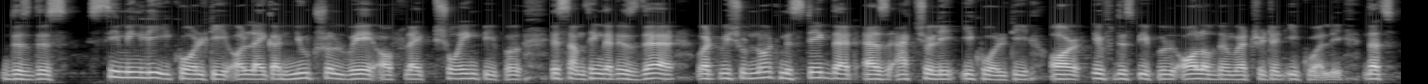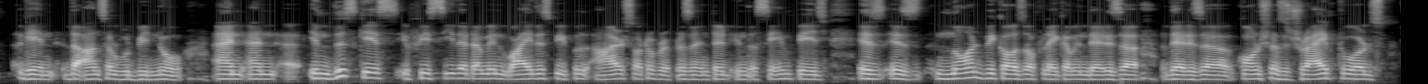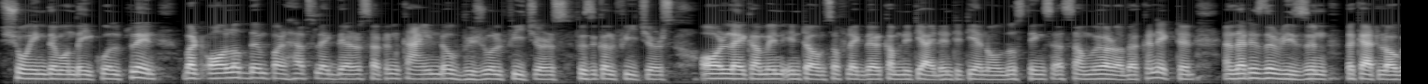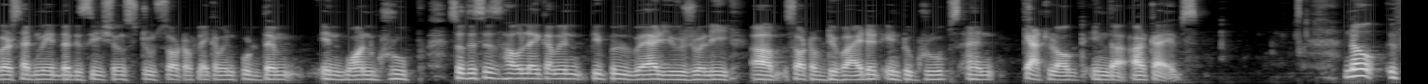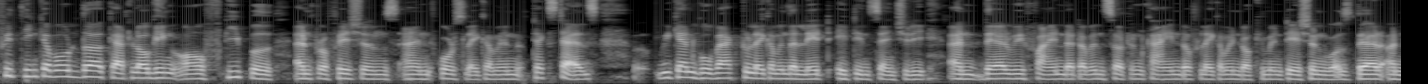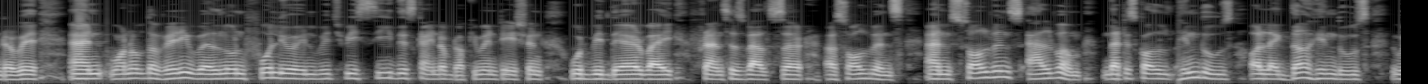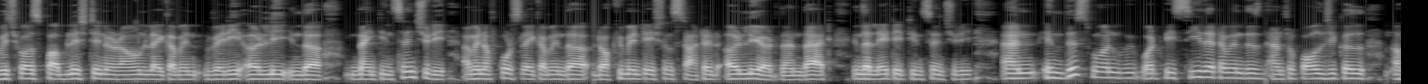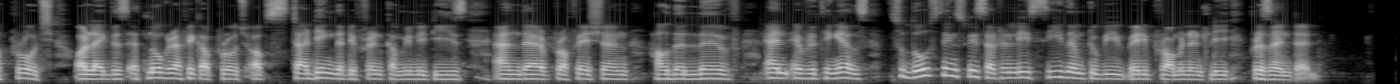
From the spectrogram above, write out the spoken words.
this this seemingly equality or like a neutral way of like showing people is something that is there but we should not mistake that as actually equality or if these people all of them were treated equally that's again the answer would be no. And and uh, in this case if we see that i mean why these people are sort of represented in the same page is is not because of like i mean there is a there is a conscious drive towards showing them on the equal plane but all of them perhaps like there are certain kind of visual features physical features or like i mean in terms of like their community identity and all those things are somewhere or other connected. And that is the reason the catalogers had made the decisions to sort of like i mean put them in one group. So this is how like i mean people were usually um, sort of divided into groups and cataloged in the archives now, if we think about the cataloging of people and professions and of course like I mean textiles, we can go back to like I mean the late 18th century and there we find that I mean certain kind of like I mean documentation was there underway. And one of the very well known folio in which we see this kind of documentation would be there by Francis Balthasar uh, Solvyns and Solvyns album that is called Hindus or like the Hindus which was published in around like I mean very early in the 19th century. I mean of course like I mean the documentation started earlier than that that in the late 18th century. And in this one we, what we see that I mean this anthropological approach or like this ethnographic approach of studying the different communities and their profession how they live and everything else. So those things we certainly see them to be very prominently presented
